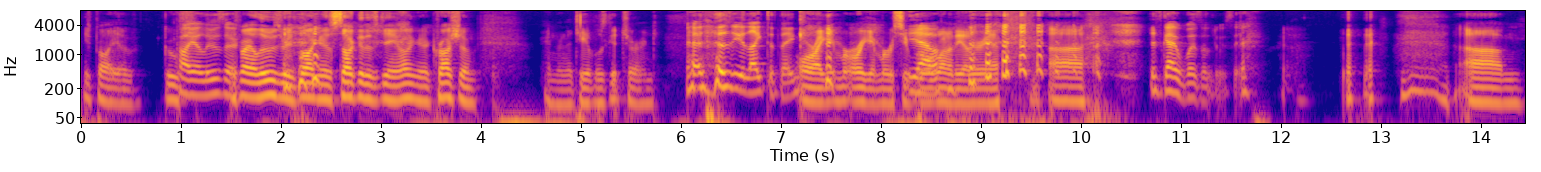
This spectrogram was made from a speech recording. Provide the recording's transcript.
He's probably a goof. Probably a loser. He's probably a loser. He's probably gonna suck at this game. I'm gonna crush him. And then the tables get turned, That's what you like to think. or I get or I get mercy Yeah. roll, one or the other. Yeah. Uh, this guy was a loser. um,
